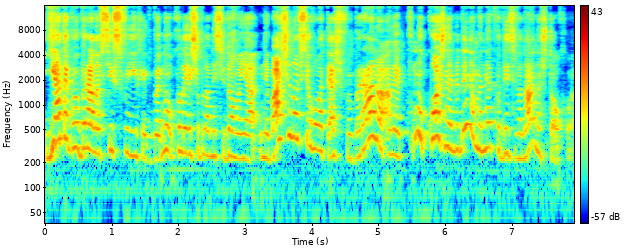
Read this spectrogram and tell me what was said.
Я так вибирала всіх своїх, якби, ну, коли я ще була несвідома, я не бачила всього, теж вибирала, але ну, кожна людина мене кудись вела, наштовхує.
